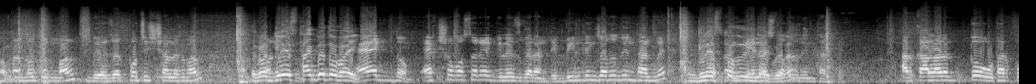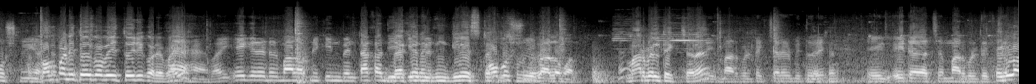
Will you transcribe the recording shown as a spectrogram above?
আপনার নতুন মাল দুই সালের মাল। এগুলো গ্লেজ থাকবে তো ভাই? একদম একশো বছরের গ্লেজ গ্যারান্টি বিল্ডিং যতদিন থাকবে গ্লেজ ততদিন থাকবে না? ততদিন থাকবে। আর কালার তো ওঠার প্রশ্নই আছে কোম্পানি তো ওইভাবেই তৈরি করে ভাই। হ্যাঁ হ্যাঁ ভাই এই গ্রেডের মাল আপনি কিনবেন টাকা দিয়ে কিনবেন। একদম গ্লেজটা অবশ্যই ভালো মাল। মার্বেল টেক্সচার হ্যাঁ? মার্বেল টেক্সচারের ভিতরে। এই- এইটা আছে মার্বেল টেক্সচার এগুলো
